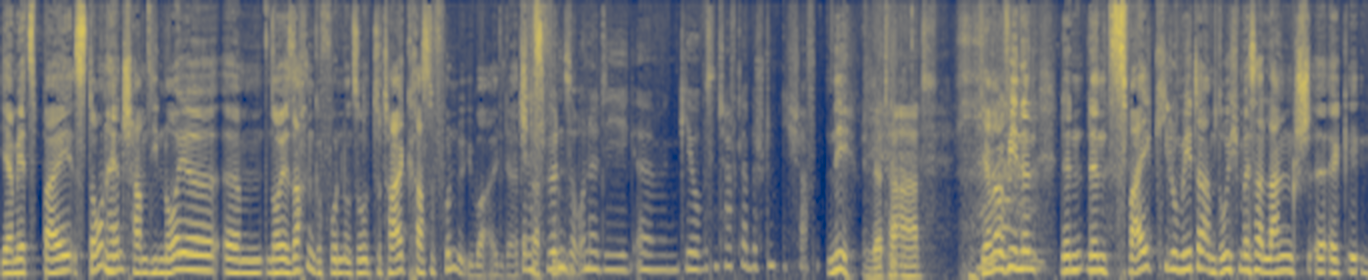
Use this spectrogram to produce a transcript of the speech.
Die haben jetzt bei Stonehenge haben die neue ähm, neue Sachen gefunden und so total krasse Funde überall, die da jetzt ja, das würden sie ohne die ähm, Geowissenschaftler bestimmt nicht schaffen. Nee, In der Tat. Die haben irgendwie einen, einen, einen zwei Kilometer im Durchmesser langen äh, äh,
